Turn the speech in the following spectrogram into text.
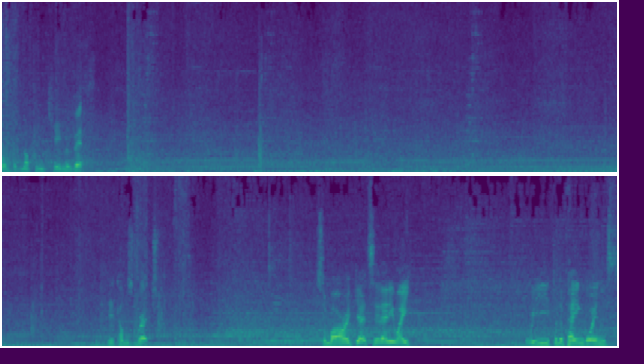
But nothing came of it. Here comes Rich. Samara gets it anyway. Three for the Penguins.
